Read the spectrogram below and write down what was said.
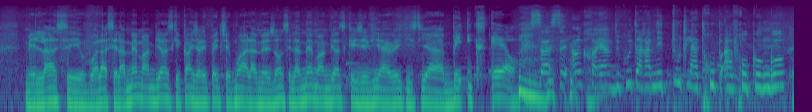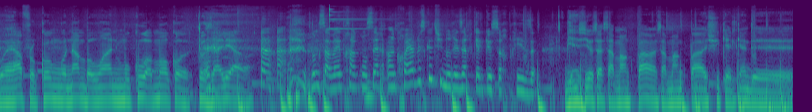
Mais là, c'est voilà, c'est la même ambiance que quand je répète chez moi à la maison. C'est la même ambiance que je vis avec ici à BXR. Ça, c'est incroyable. Du coup, tu as ramené toute la troupe Afro-Congo. Ouais, Afro-Congo number one, Muku Amoko, Tozalia. Donc, ça va être un concert incroyable. Est-ce que tu nous réserves quelques surprises? Bien sûr, ça, ça manque pas. Ça manque pas. Je suis quelqu'un de,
